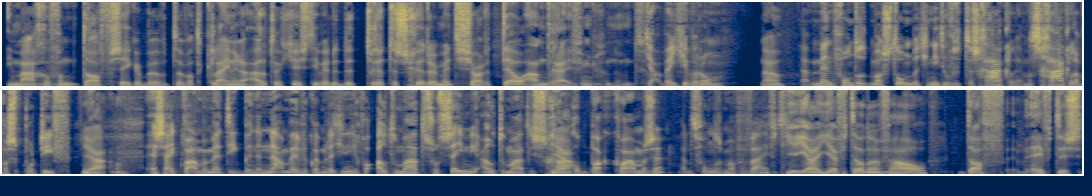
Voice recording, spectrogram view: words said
imago van DAF, zeker bij de wat kleinere autootjes, die werden de truttenschudder met charretel-aandrijving genoemd. Ja, weet je waarom? Nou, men vond het maar stom dat je niet hoefde te schakelen. Want schakelen was sportief. ja. En zij kwamen met, die, ik ben de naam even kwijt, maar dat je in ieder geval automatisch, soort semi-automatisch schakelbak kwamen ze. Ja, dat vonden ze maar vervijfd. Ja, ja, jij vertelde een verhaal. DAF heeft dus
